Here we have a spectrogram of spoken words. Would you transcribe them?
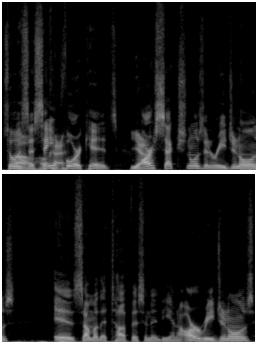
So it's Oh, the same okay. four kids. Yeah. Our sectionals and regionals is some of the toughest in Indiana. Our regionals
